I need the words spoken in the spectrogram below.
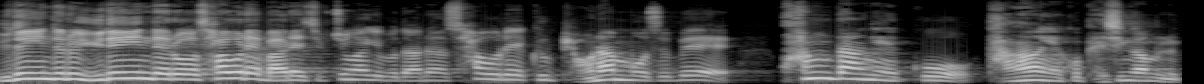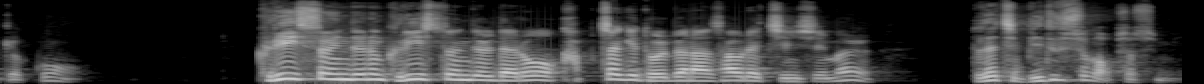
유대인들은 유대인대로 사울의 말에 집중하기보다는 사울의 그 변한 모습에 황당했고 당황했고 배신감을 느꼈고 그리스도인들은 그리스도인들대로 갑자기 돌변한 사울의 진심을 도대체 믿을 수가 없었습니다.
